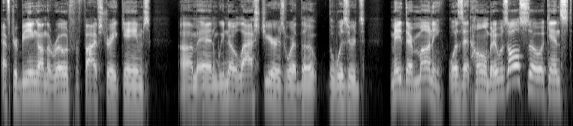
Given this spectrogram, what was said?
after being on the road for five straight games. Um, and we know last year is where the, the Wizards made their money was at home, but it was also against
